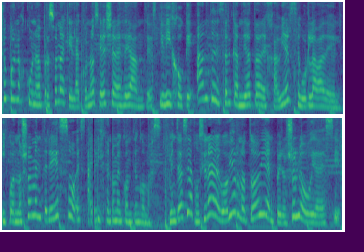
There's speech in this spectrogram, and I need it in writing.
Yo conozco una persona que la conoce a ella desde antes y dijo que antes de ser candidata de Javier se burlaba de él. Y cuando yo me enteré eso, es ahí dije no me contengo más. Mientras sea funcionar el gobierno, todo bien, pero yo lo voy a decir.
